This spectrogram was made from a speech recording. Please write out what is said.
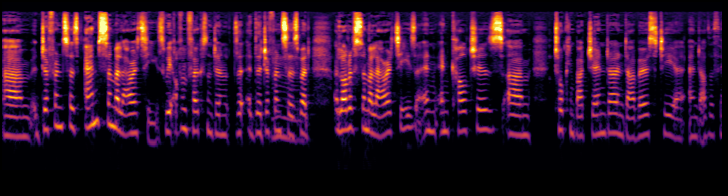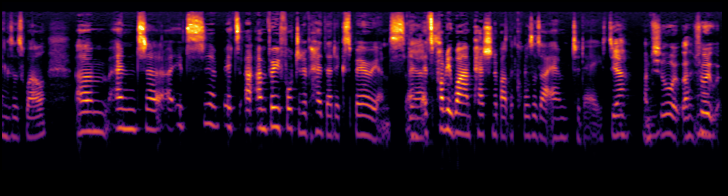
um, differences and similarities. We often focus on the, the differences, mm. but a lot of similarities in, in cultures, um, talking about gender and diversity and, and other things as well. Um, and uh, it's, uh, it's, I'm very fortunate to have had that experience. And yes. it's probably why I'm passionate about the causes I am today. Yeah, I'm mm. sure. I'm sure mm. it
